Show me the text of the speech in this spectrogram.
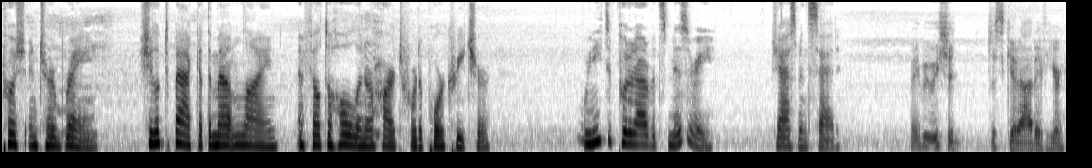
push into her brain. She looked back at the mountain lion and felt a hole in her heart for the poor creature. We need to put it out of its misery. Jasmine said. Maybe we should just get out of here.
